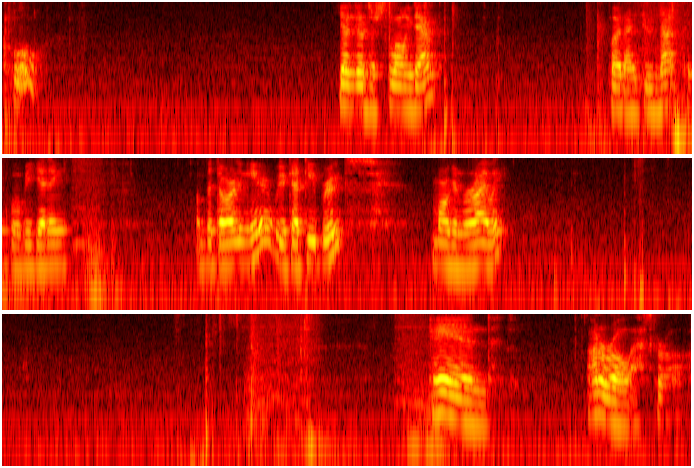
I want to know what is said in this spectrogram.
Cool. Young Guns are slowing down. But I do not think we'll be getting a Bedard in here. We've got Deep Roots, Morgan Rielly. And honor roll Askarov.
